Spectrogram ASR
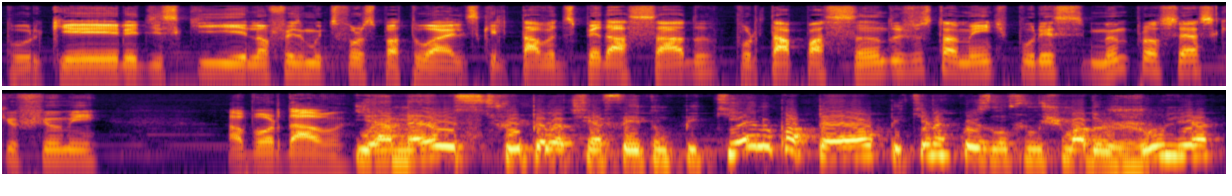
porque ele disse que ele não fez muito esforço para atuar, ele disse que ele estava despedaçado por estar tá passando justamente por esse mesmo processo que o filme abordava. E a Meryl Streep ela tinha feito um pequeno papel, pequena coisa num filme chamado Julia,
